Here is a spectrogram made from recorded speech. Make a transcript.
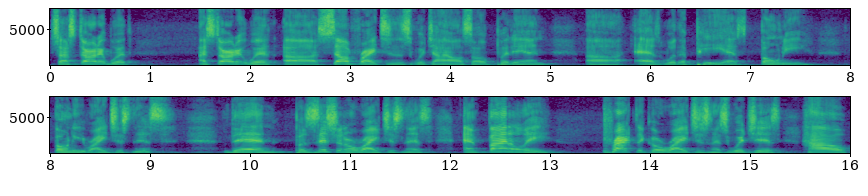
So I started with, I started with uh, self-righteousness, which I also put in uh, as with a P as phony, phony righteousness. Then positional righteousness, and finally, practical righteousness, which is how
